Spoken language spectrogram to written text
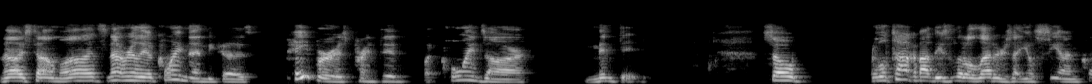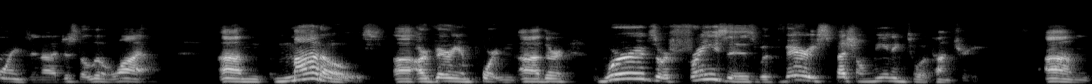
And I always tell them, Well, it's not really a coin then because paper is printed, but coins are minted. So we'll talk about these little letters that you'll see on coins in uh, just a little while. Um, mottos uh, are very important. Uh, they're words or phrases with very special meaning to a country. Um,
